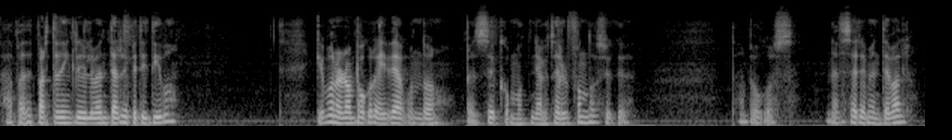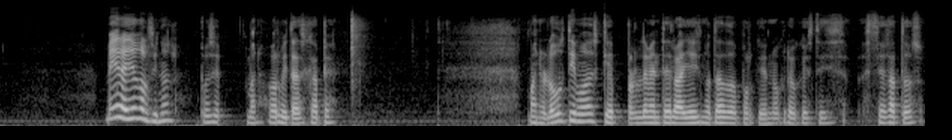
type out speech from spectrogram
Aparte de increíblemente repetitivo. Que bueno, era un poco la idea cuando pensé cómo tenía que ser el fondo, así que tampoco es necesariamente mal. Mira, llego al final. Pues sí, bueno, órbita de escape. Bueno, lo último es que probablemente lo hayáis notado porque no creo que estéis cegatos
